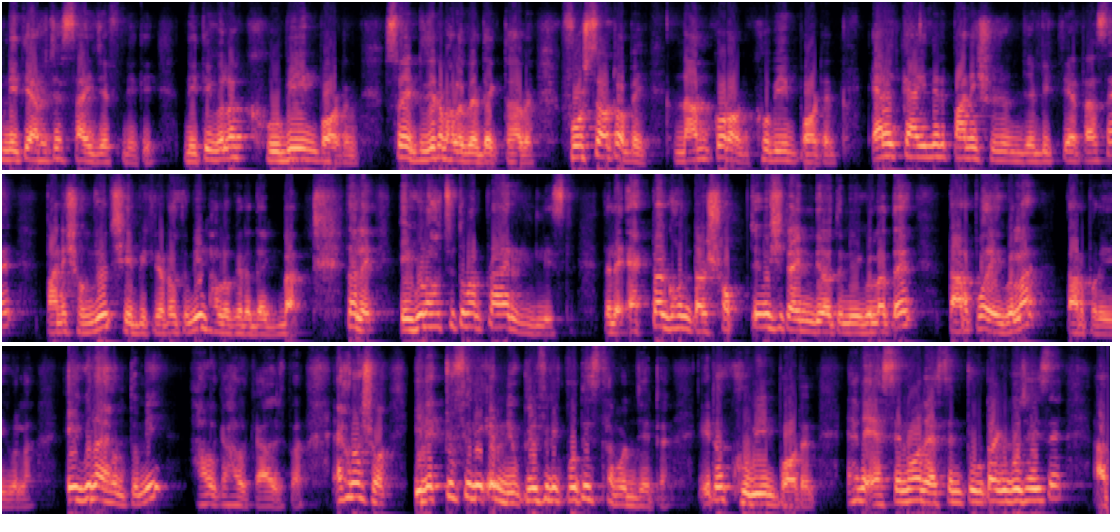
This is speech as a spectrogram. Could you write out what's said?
নীতি আর হচ্ছে সাইজেফ নীতি। নীতিগুলো খুবই ইম্পর্টেন্ট সো এই ভালো করে দেখতে হবে। ফোর্স নামকরণ, খুবই ইম্পর্টেন্ট অ্যালকাইনের পানি সংযোজন যে বিক্রিয়াটা আছে, পানি সংযোজন, সেই বিক্রিয়াটা তুমি ভালো করে দেখবা। তাহলে, এগুলো হচ্ছে তোমার প্রায়োরিটি লিস্ট তাহলে একটা ঘণ্টার সবচেয়ে বেশি টাইম দেওয়া তুমি এগুলাতে, তারপর এগুলা, তারপরে এইগুলা এগুলা এখন তুমি হালকা হালকা আসবা। এখন আসো ইলেকট্রোফিলিক আর নিউক্লিওফিলিক প্রতিস্থাপন যেটা, এটা খুবই ইম্পর্টেন্ট এখানে S N one S N টুটাকে বোঝাইছে, আর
